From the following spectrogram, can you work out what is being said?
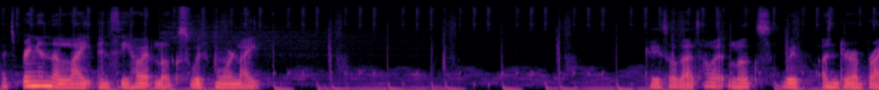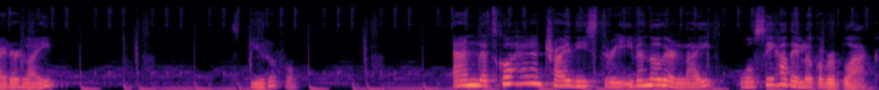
Let's bring in the light and see how it looks with more light. Okay, so that's how it looks with under a brighter light. It's beautiful. And let's go ahead and try these three. Even though they're light, we'll see how they look over black.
